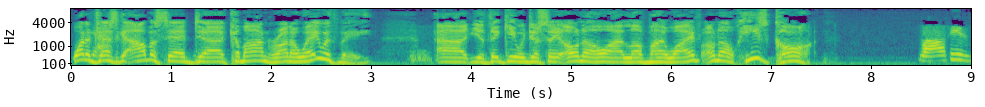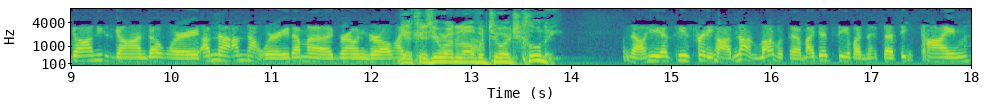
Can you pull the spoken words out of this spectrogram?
what if Jessica Alba said, uh, come on, run away with me? Uh, you think he would just say, oh no, I love my wife? Oh no, he's gone. Well, if he's gone, he's gone. Don't worry. I'm not. I'm not worried. I'm a grown girl. I Yeah, because you're running off with George Clooney. No, he is. He's pretty hot. I'm not in love with him. I did see him on I think Time.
